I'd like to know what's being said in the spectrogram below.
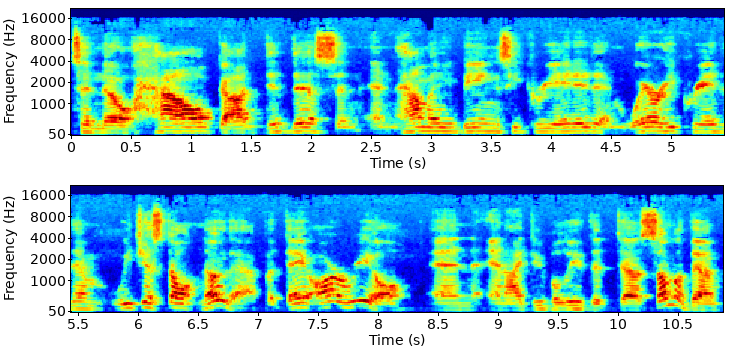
to know how God did this and and how many beings He created and where He created them. We just don't know that, but they are real, and and I do believe that uh, some of them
